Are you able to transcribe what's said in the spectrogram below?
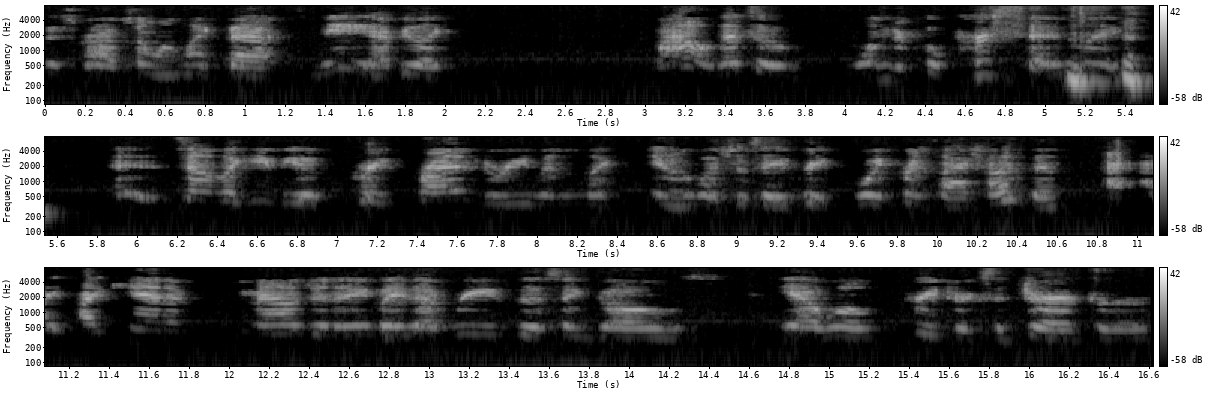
describe someone like that to me, I'd be like, wow, that's a wonderful person. Like, it sounds like he'd be a great friend or even like, you know, let's just say a great boyfriend slash husband. I, I, I can't imagine anybody that reads this and goes, yeah, well, Friedrich's a jerk, or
